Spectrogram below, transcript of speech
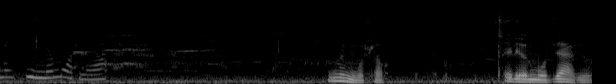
ไม่กินแล้วหมดแล้ว ไม่หมดหรอกใช้เดือนหมดยากอยู่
